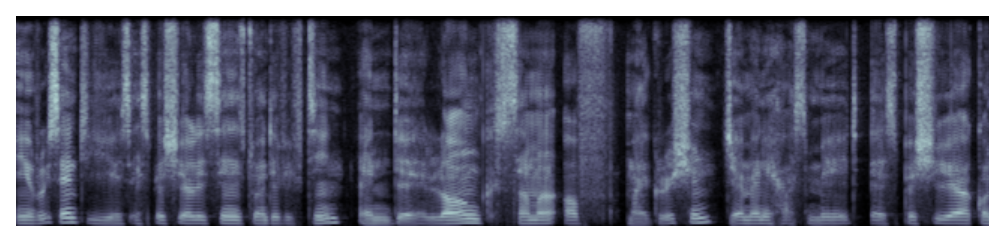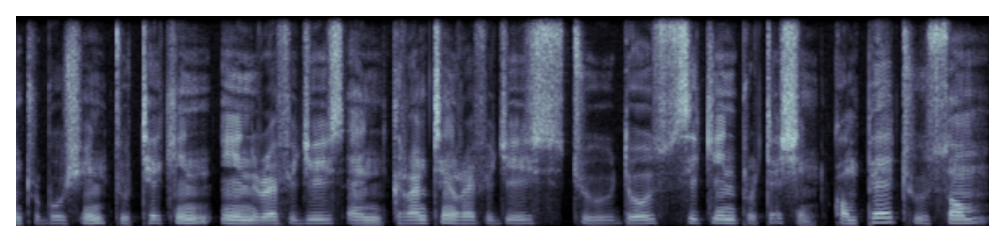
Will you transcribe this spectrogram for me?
In recent years, especially since 2015 and the long summer of migration, Germany has made a special contribution to taking in refugees and granting refugees to those seeking protection. Compared to some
